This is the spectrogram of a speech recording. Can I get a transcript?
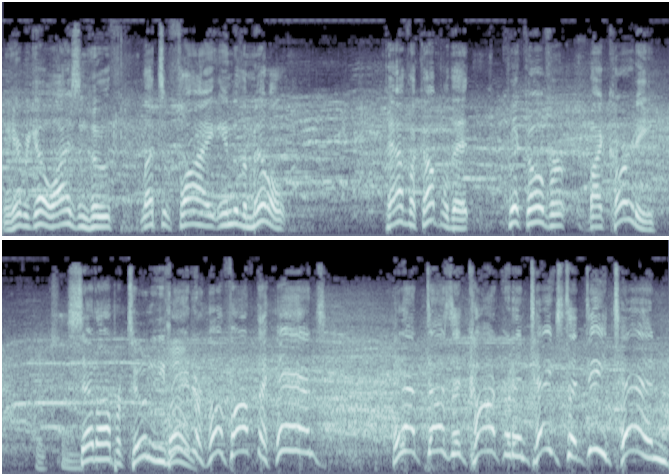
And here we go, Eisenhuth lets it fly into the middle. Pavlik up with it. Quick over by Carty. Set opportunity. Vanderhoof off the hands. And that does it. Cochran takes the D10.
